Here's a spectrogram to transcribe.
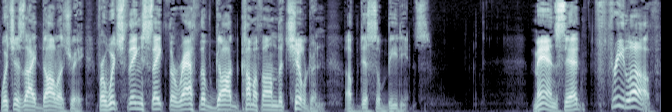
which is idolatry, for which things sake the wrath of God cometh on the children of disobedience. Man said, free love.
